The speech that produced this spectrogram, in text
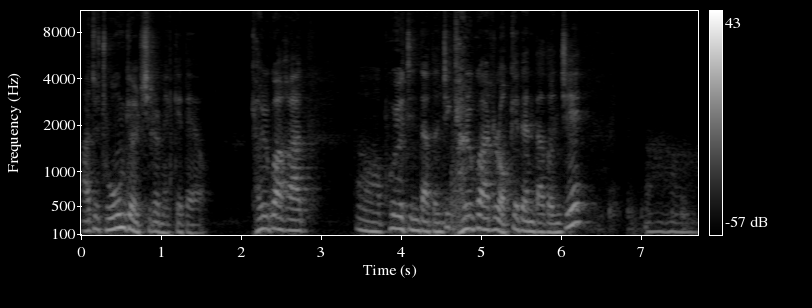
아주 좋은 결실을 맺게 돼요. 결과가 어, 보여진다든지 결과를 얻게 된다든지 어,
